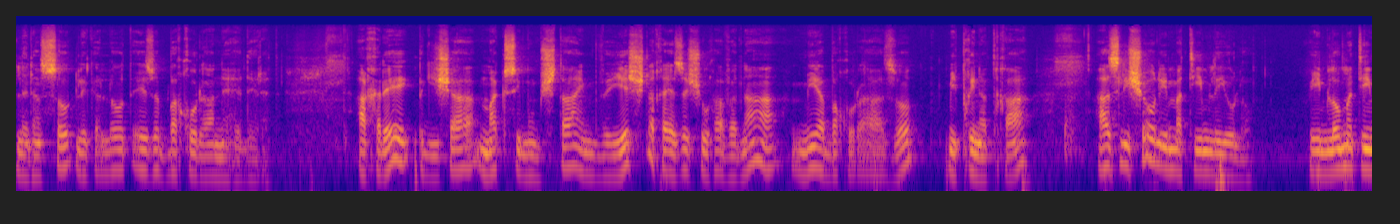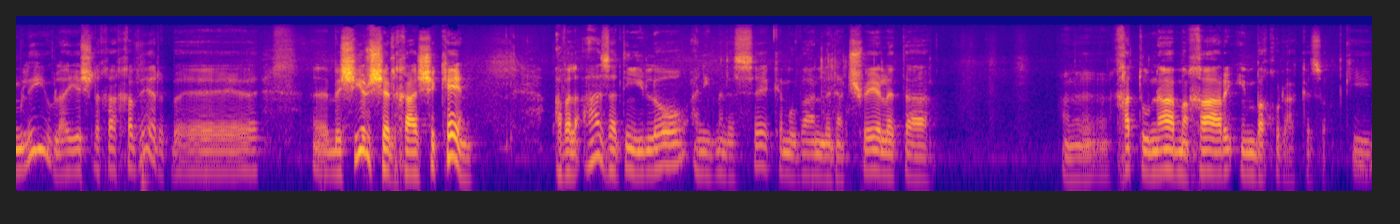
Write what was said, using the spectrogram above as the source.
לנסות לגלות איזה בחורה נהדרת. אחרי פגישה מקסימום שתיים ויש לך איזושהי הבנה מי הבחורה הזאת מבחינתך, אז לשאול אם מתאים לי או לא. ואם לא מתאים לי, אולי יש לך חבר בשיר שלך שכן. אבל אז אני לא, אני מנסה כמובן לנטרל את החתונה מחר עם בחורה כזאת, כי...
